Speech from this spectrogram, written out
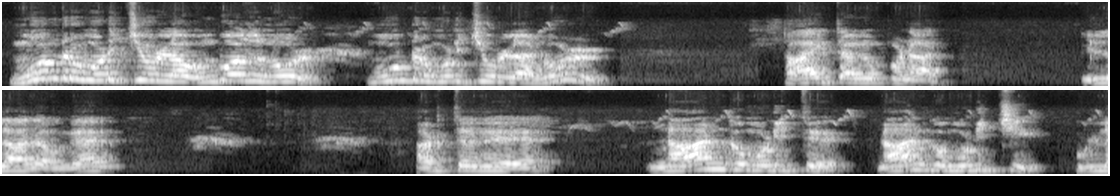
மூன்று முடிச்சு உள்ள ஒன்பது நூல் மூன்று முடிச்சு உள்ள நூல் தாய் தகப்பனார். இல்லாதவங்க. அடுத்தது நான்கு முடித்து நான்கு முடிச்சு உள்ள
